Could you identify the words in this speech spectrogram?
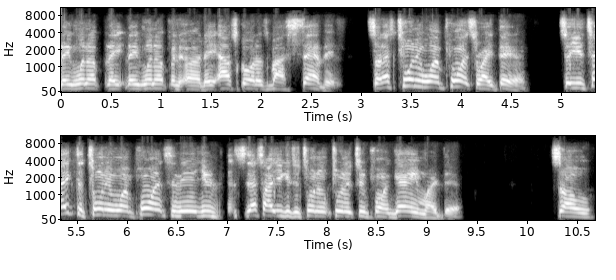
they went up they they went up and uh, they outscored us by seven. So that's 21 points right there. So you take the 21 points and then you that's how you get your 20, 22 point game right there. So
